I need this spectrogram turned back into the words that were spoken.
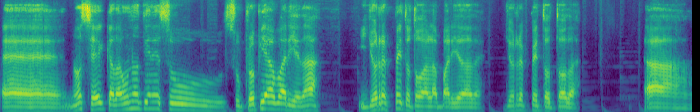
eh, no sé, cada uno tiene su, propia variedad y yo respeto todas las variedades, yo respeto todas. Ah,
